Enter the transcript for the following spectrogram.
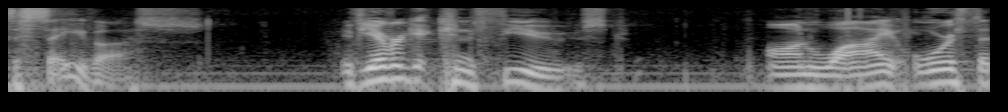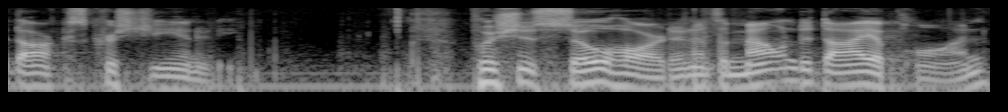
to save us. If you ever get confused on why Orthodox Christianity pushes so hard and it's a mountain to die upon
